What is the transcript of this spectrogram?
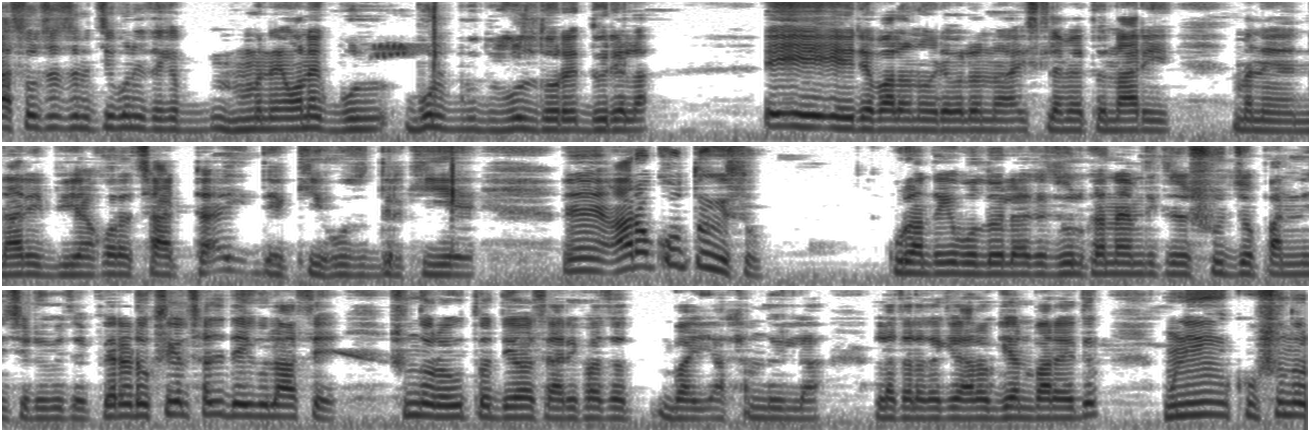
রাসুল সাসমের জীবনী থেকে মানে অনেক ভুল ভুল ভুল ধরে দূরেলা এই এই এইটা ভালো না, ওইটা ভালো না। ইসলামে তো নারী মানে নারী বিয়ে করা চারটা, এই দেখি হুজুরদের কি আরও কত কিছু। কোরআন থেকে বলতে হলে যে জুলখান নাম দেখছে সূর্য পান নিচে ডুবেছে প্যারাডক্সিয়াল সাথে এইগুলো আছে, সুন্দর উত্তর দেওয়া আছে আরিফ আজাদ ভাই, আলহামদুলিল্লাহ, আল্লাহ তালা তাকে আরও জ্ঞান বাড়াই দিক। উনি খুব সুন্দর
